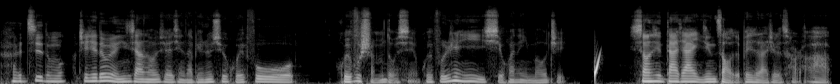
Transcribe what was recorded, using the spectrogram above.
还记得吗？这些都有影响同学，请在评论区回复回复什么都行，回复任意喜欢的 emoji。相信大家已经早就背下来这个词儿了啊。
